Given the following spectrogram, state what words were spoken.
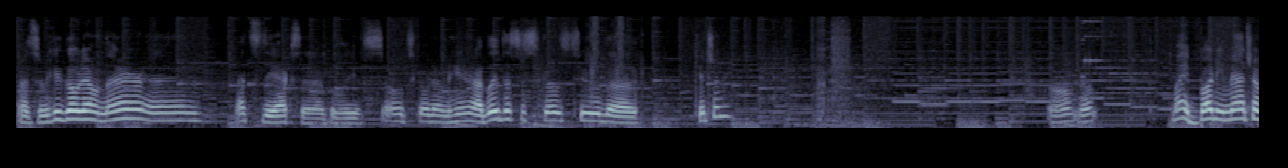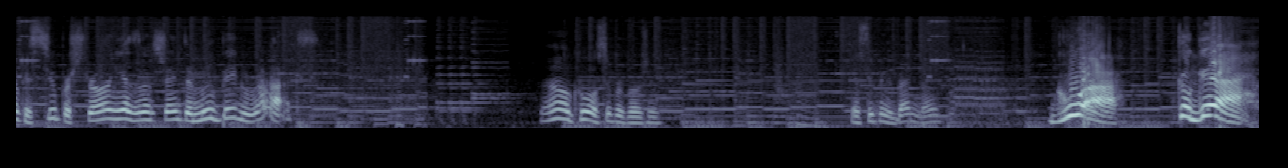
Alright, so we could go down there, and that's the exit, I believe. So let's go down here. I believe this just goes to the kitchen. Oh, no. My buddy Machoke is super strong. He has enough strength to move big rocks. Oh, cool. Super potion. Can I sleep in bed? man. Gua! Goga!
